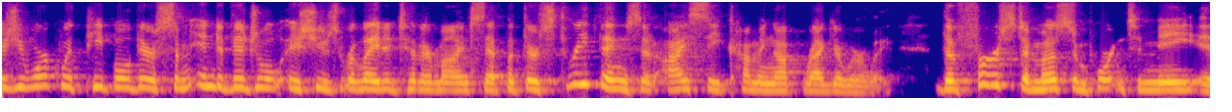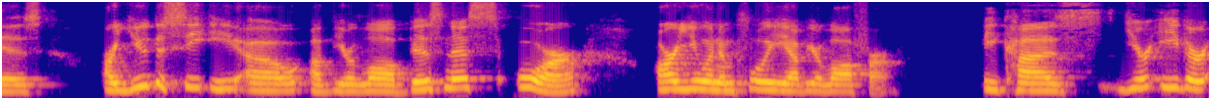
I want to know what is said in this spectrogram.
As you work work with people. There's some individual issues related to their mindset, but there's three things that I see coming up regularly. The first and most important to me is are you the CEO of your law business or are you an employee of your law firm? Because you're either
